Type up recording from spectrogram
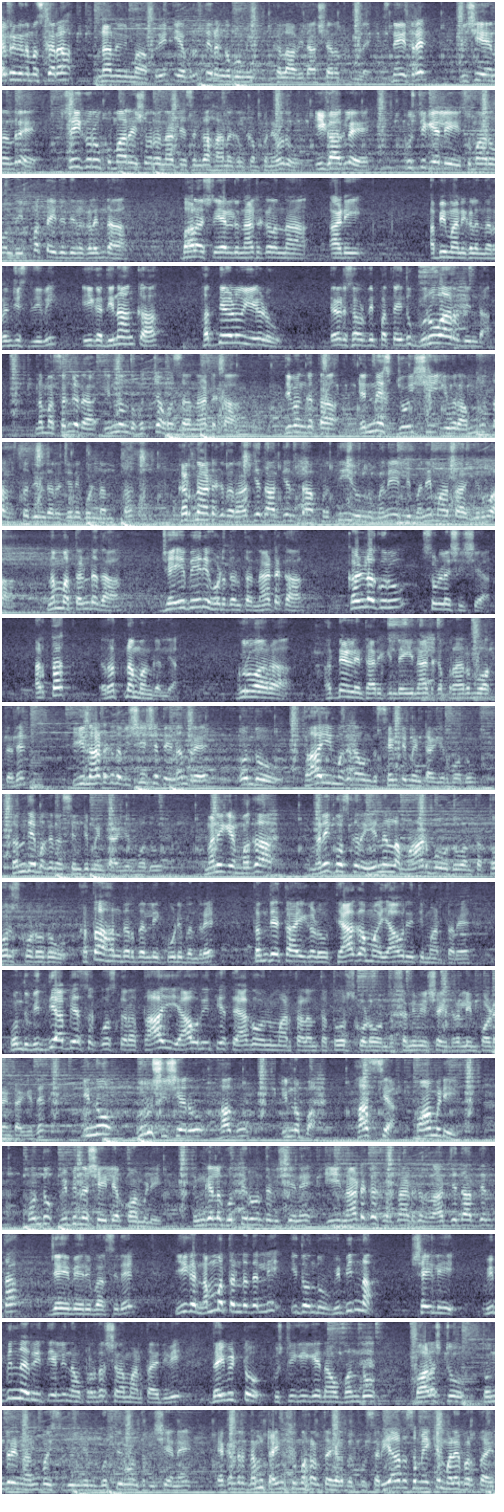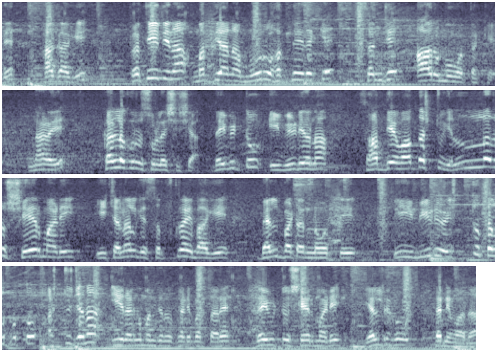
ಎಲ್ರಿಗೂ ನಮಸ್ಕಾರ. ನಾನು ನಿಮ್ಮ ಪ್ರೀತಿಯ ವೃತ್ತಿ ರಂಗಭೂಮಿ ಕಲಾವಿದ ಶರತ್ ಕುಂಬ್ಳೆ. ಸ್ನೇಹಿತರೆ, ವಿಷಯ ಏನಂದ್ರೆ, ಶ್ರೀ ಗುರು ಕುಮಾರೇಶ್ವರ ನಾಟ್ಯ ಸಂಘ ಹಾನಗಲ್ ಕಂಪನಿಯವರು ಈಗಾಗಲೇ ಕುಷ್ಟಗಿಯಲ್ಲಿ ಸುಮಾರು ಒಂದು ಇಪ್ಪತ್ತೈದು ದಿನಗಳಿಂದ ಬಹಳಷ್ಟು ಎರಡು ನಾಟಕಗಳನ್ನು ಆಡಿ ಅಭಿಮಾನಿಗಳನ್ನು ರಂಜಿಸಿದ್ದೀವಿ. ಈಗ ದಿನಾಂಕ ಹದಿನೇಳು ಏಳು ಎರಡು ಸಾವಿರದ ಇಪ್ಪತ್ತೈದು ಗುರುವಾರದಿಂದ ನಮ್ಮ ಸಂಘದ ಇನ್ನೊಂದು ಹೊಚ್ಚ ಹೊಸ ನಾಟಕ ದಿವಂಗತ ಎನ್ ಎಸ್ ಜೋಶಿ ಇವರ ಅಮೃತ ಹಸ್ತದಿಂದ ರಚನೆಗೊಂಡಂಥ ಕರ್ನಾಟಕದ ರಾಜ್ಯದಾದ್ಯಂತ ಪ್ರತಿಯೊಂದು ಮನೆಯಲ್ಲಿ ಮನೆ ಮಾತಾಗಿರುವ ನಮ್ಮ ತಂಡದ ಜಯಬೇರಿ ಹೊಡೆದಂಥ ನಾಟಕ ಕಳ್ಳಗುರು ಸುಳ್ಳ ಶಿಷ್ಯ, ಅರ್ಥಾತ್ ರತ್ನಮಾಂಗಲ್ಯ. ಗುರುವಾರ ಹದಿನೇಳನೇ ತಾರೀಕಿಂದ ಈ ನಾಟಕ ಪ್ರಾರಂಭವಾಗ್ತದೆ. ಈ ನಾಟಕದ ವಿಶೇಷತೆ ಏನಂದರೆ, ಒಂದು ತಾಯಿ ಮಗನ ಒಂದು ಸೆಂಟಿಮೆಂಟ್ ಆಗಿರ್ಬೋದು, ತಂದೆ ಮಗನ ಸೆಂಟಿಮೆಂಟ್ ಆಗಿರ್ಬೋದು, ಮನೆಗೆ ಮಗ ಮನೆಗೋಸ್ಕರ ಏನೆಲ್ಲ ಮಾಡ್ಬೋದು ಅಂತ ತೋರಿಸ್ಕೊಡೋದು ಕಥಾ ಹಂದರದಲ್ಲಿ ಕೂಡಿ ಬಂದರೆ, ತಂದೆ ತಾಯಿಗಳು ತ್ಯಾಗಮ್ಮ ಯಾವ ರೀತಿ ಮಾಡ್ತಾರೆ ಒಂದು ವಿದ್ಯಾಭ್ಯಾಸಕ್ಕೋಸ್ಕರ ತಾಯಿ ಯಾವ ರೀತಿಯ ತ್ಯಾಗವನ್ನು ಮಾಡ್ತಾಳೆ ಅಂತ ತೋರಿಸ್ಕೊಡೋ ಒಂದು ಸನ್ನಿವೇಶ ಇದರಲ್ಲಿ ಇಂಪಾರ್ಟೆಂಟ್ ಆಗಿದೆ. ಇನ್ನು ಗುರು ಶಿಷ್ಯರು ಹಾಗೂ ಇನ್ನೊಬ್ಬ ಹಾಸ್ಯ ಕಾಮಿಡಿ ಒಂದು ವಿಭಿನ್ನ ಶೈಲಿಯ ಕಾಮಿಡಿ ನಿಮಗೆಲ್ಲ ಗೊತ್ತಿರುವಂಥ ವಿಷಯನೇ, ಈ ನಾಟಕ ಕರ್ನಾಟಕದ ರಾಜ್ಯದಾದ್ಯಂತ ಜಯಬೇರಿ ಬರೆಸಿದೆ. ಈಗ ನಮ್ಮ ತಂಡದಲ್ಲಿ ಇದೊಂದು ವಿಭಿನ್ನ ಶೈಲಿ, ವಿಭಿನ್ನ ರೀತಿಯಲ್ಲಿ ನಾವು ಪ್ರದರ್ಶನ ಮಾಡ್ತಾ ಇದ್ದೀವಿ ದಯವಿಟ್ಟು ಕುಷ್ಟಿಗಿಗೆ ನಾವು ಬಂದು ಭಾಳಷ್ಟು ತೊಂದರೆಯನ್ನು ಅನುಭವಿಸಿದ್ವಿ ನಿಮ್ಗೆ ಗೊತ್ತಿರುವಂಥ ವಿಷಯನೇ. ಯಾಕಂದರೆ ನಮ್ಮ ಟೈಮ್ ಸುಮಾರು ಅಂತ ಹೇಳಬೇಕು. ಸರಿಯಾದ ಸಮಯಕ್ಕೆ ಮಳೆ ಬರ್ತಾ ಇದೆ. ಹಾಗಾಗಿ ಪ್ರತಿದಿನ ಮಧ್ಯಾಹ್ನ ಮೂರು ಹದಿನೈದಕ್ಕೆ ಸಂಜೆ ಆರು ಮೂವತ್ತಕ್ಕೆ. ನಾಳೆ ಕಳ್ಳಗುರು ಸುಳ್ಳ ಶಿಷ್ಯ. ದಯವಿಟ್ಟು ಈ ವಿಡಿಯೋನ ಸಾಧ್ಯವಾದಷ್ಟು ಎಲ್ಲರೂ ಶೇರ್ ಮಾಡಿ, ಈ ಚಾನಲ್ಗೆ ಸಬ್ಸ್ಕ್ರೈಬ್ ಆಗಿ ಬೆಲ್ ಬಟನ್ ಒತ್ತಿ. ಈ ವಿಡಿಯೋ ಎಷ್ಟು ತಲುಪುತ್ತೋ ಅಷ್ಟು ಜನ ಈ ರಂಗಮಂದಿರದ ಕಡೆ ಬರ್ತಾರೆ. ದಯವಿಟ್ಟು ಶೇರ್ ಮಾಡಿ. ಎಲ್ರಿಗೂ ಧನ್ಯವಾದ.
